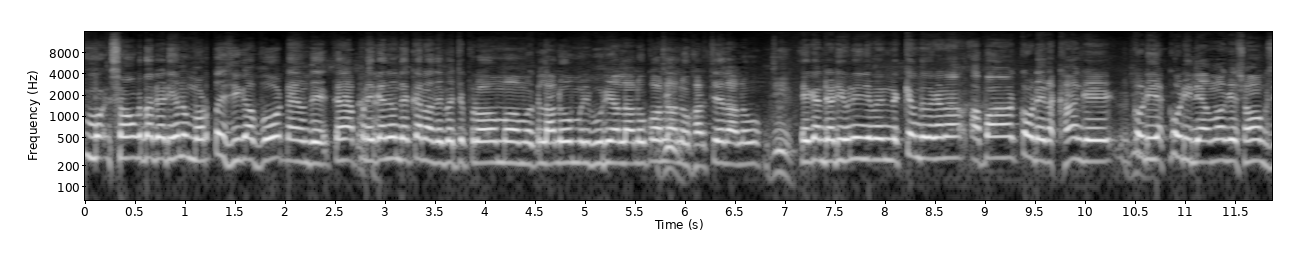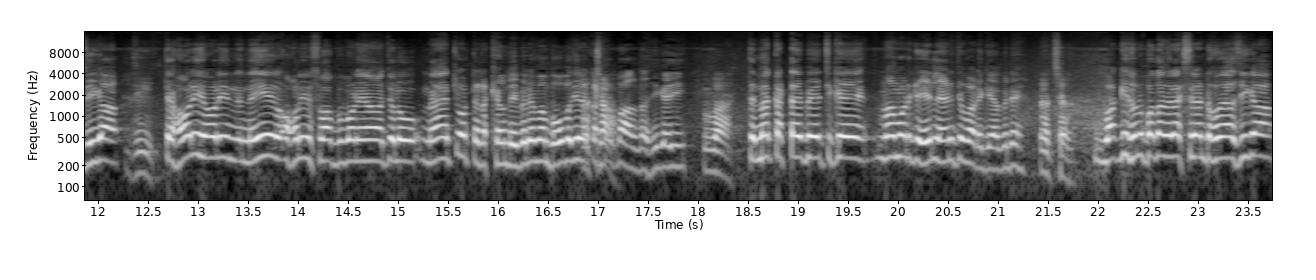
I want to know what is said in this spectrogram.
ਮ- ਸ਼ੌਂਕ ਤਾਂ ਡੈਡੀਆਂ ਨੂੰ ਮੁੜ ਤੋਂ ਹੀ ਸੀਗਾ ਬਹੁਤ ਟਾਈਮ ਦੇ। ਕਹਿੰਦੇ ਆਪਣੇ ਕਹਿੰਦੇ ਹੁੰਦੇ ਘਰਾਂ ਦੇ ਵਿੱਚ ਪ੍ਰੋਬਲਮ ਲਾ ਲਓ ਮਜਬੂਰੀਆਂ ਲਾ ਲਓ ਕੋਲ ਲਾ ਲਓ ਖਰਚੇ ਲਾ ਲਓ। ਜੀ। ਇਹ ਕਹਿੰਦੇ ਡੈਡੀ ਹੁਣੀ ਜਿਵੇਂ ਨਿੱਕੇ ਹੁੰਦੇ ਤਾਂ ਕਹਿੰਦਾ ਆਪਾਂ ਘੋੜੇ ਰੱਖਾਂਗੇ ਘੋੜੀ ਇੱਕ ਘੋੜੀ ਲਿਆਵਾਂਗੇ ਸ਼ੌਂਕ ਸੀਗਾ। ਜੀ। ਤੇ ਹੌਲੀ ਹੌਲੀ ਨਹੀਂ ਹੌਲੀ ਸਬੱਬ ਬਣਿਆ ਚਲੋ ਮੈਂ ਝੋਟੇ ਰੱਖੇ ਹੁੰਦੇ ਵੀਰੇ ਮੈਂ ਬਹੁਤ ਵਧੀਆ ਅੱਛਾ। ਕੱਟੇ ਪਾਲਦਾ ਸੀਗਾ ਜੀ। ਵਾਹ। ਤੇ ਮੈਂ ਕੱਟੇ ਵੇਚ ਕੇ ਮੈਂ ਮੁੜ ਕੇ ਇਹ ਲੈਣ ਚ ਵੜ ਗਿਆ ਵੀਰੇ। ਅੱਛਾ। ਬਾਕੀ ਤੁਹਾਨੂੰ ਪਤਾ ਮੇਰਾ ਐਕਸੀਡੈਂਟ ਹੋਇਆ ਸੀਗਾ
